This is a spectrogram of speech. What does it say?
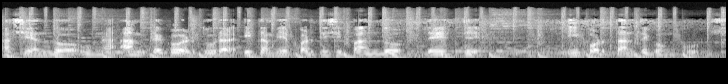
haciendo una amplia cobertura y también participando de este importante concurso.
